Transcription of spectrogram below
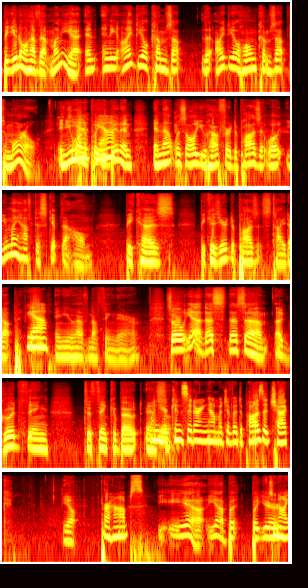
but you don't have that money yet and and the ideal comes up the ideal home comes up tomorrow and you want to put yeah. your bid in and that was all you have for a deposit well you might have to skip that home because because your deposit's tied up Yeah. and you have nothing there so yeah that's that's a, a good thing to think about and When you're so- considering how much of a deposit check, yeah perhaps, yeah yeah but but you're to not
